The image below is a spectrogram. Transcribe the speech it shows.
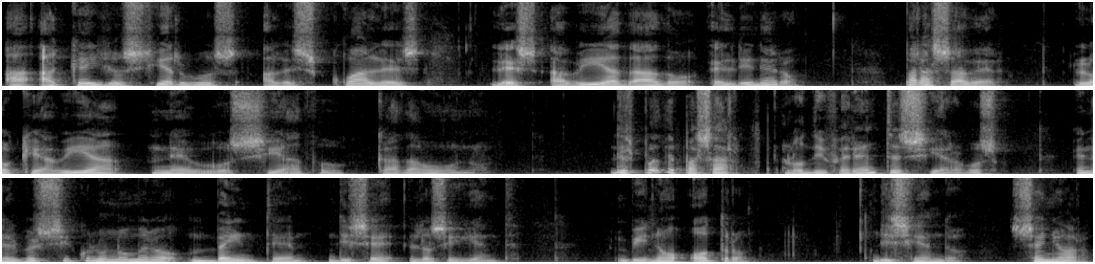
a aquellos siervos a los cuales les había dado el dinero, para saber lo que había negociado cada uno. Después de pasar los diferentes siervos, en el versículo número 20 dice lo siguiente. Vino otro, diciendo, Señor,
